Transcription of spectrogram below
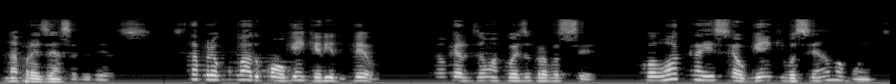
na presença de Deus. Você está preocupado com alguém querido teu? Então eu quero dizer uma coisa para você. Coloca esse alguém que você ama muito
